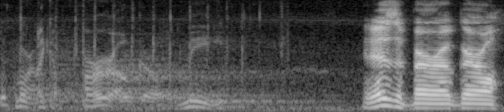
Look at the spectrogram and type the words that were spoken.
Look more like a burrow girl to me. It is a burrow girl.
